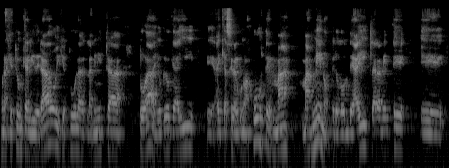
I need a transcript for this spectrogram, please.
una gestión que ha liderado y que estuvo la, ministra Toá. Yo creo que ahí eh, hay que hacer algunos ajustes más más menos, pero donde hay claramente eh,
